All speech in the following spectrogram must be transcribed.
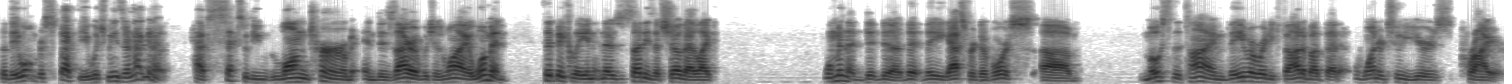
but they won't respect you, which means they're not going to have sex with you long term and desire it. Which is why a woman typically, and, and there's studies that show that like women that did uh, that they ask for divorce, um, most of the time they've already thought about that one or two years prior.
